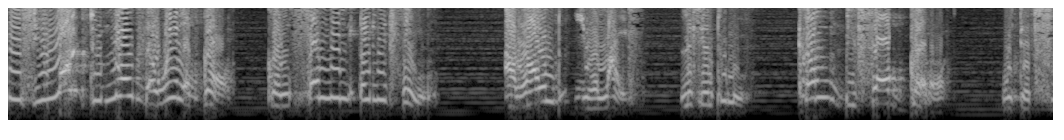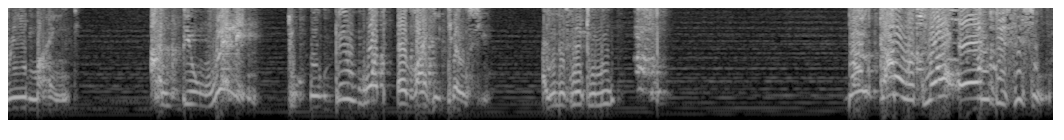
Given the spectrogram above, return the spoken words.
if you want to know the will of God concerning anything around your life, listen to me come before God with a free mind and be willing to obey whatever He tells you. Are you listening to me? Don't come with your own decision.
